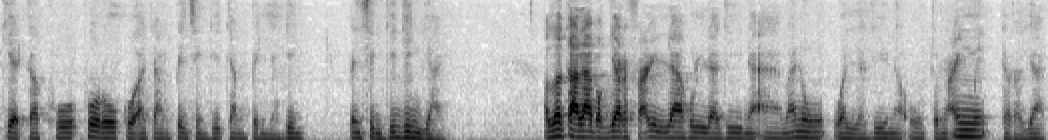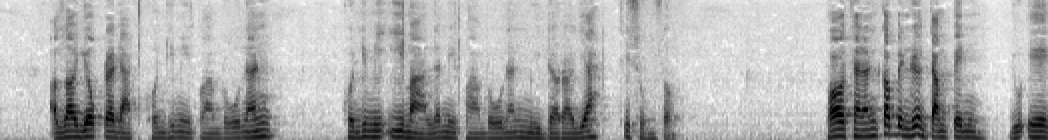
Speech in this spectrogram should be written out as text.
เกียรติกับครูผู้รู้ครูอาจารย์เป็นสิ่งที่จำเป็นอย่างยิ่ง เป็นสิ่งที่ยิ่งใหญ่อัลลอฮฺตาลาบอกยารฟะอิลลาฮุลลาดีนอามานูวัลลาดีนอูตุลอิลมิดรยาตอัลลอฮ์ยกระดับคนที่มีความรู้นั้น คนที่มีอีมานและมีความรู้นั้นมีดารายะห์ที่สูงส่ง เพราะฉะนั้นก็เป็นเรื่องจำเป็นอยู่เอง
